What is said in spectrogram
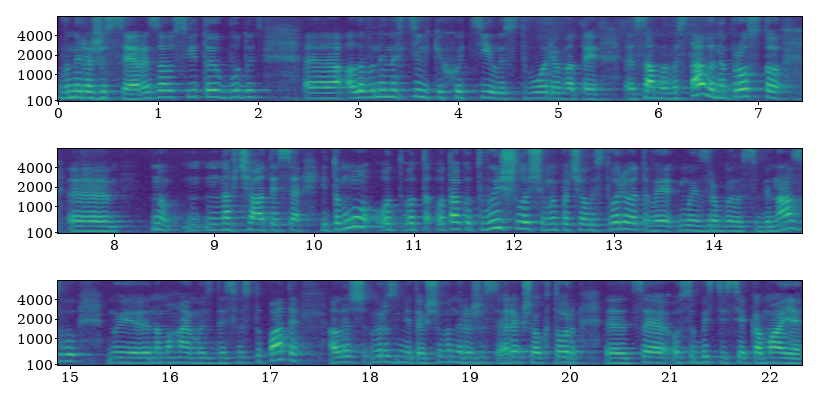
вони режисери за освітою будуть, е, але вони настільки хотіли створювати е, саме вистави, не просто. Е, Ну, навчатися. І тому от, от, отак от вийшло, що ми почали створювати. Ви, ми зробили собі назву, ми намагаємось десь виступати. Але ж ви розумієте, якщо вони режисер, якщо актор е, це особистість, яка має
